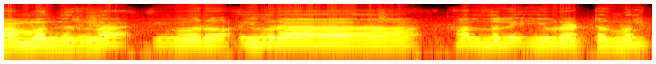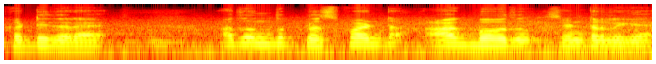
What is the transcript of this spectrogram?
ರಾಮ ಮಂದಿರನ ಇವರು ಇವರ ಕಾಲದಲ್ಲಿ ಇವರ ಟರ್ಮಲ್ಲಿ ಕಟ್ಟಿದ್ದಾರೆ. ಅದೊಂದು ಪ್ಲಸ್ ಪಾಯಿಂಟ್ ಆಗ್ಬೋದು ಸೆಂಟ್ರಲ್ಗೆ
